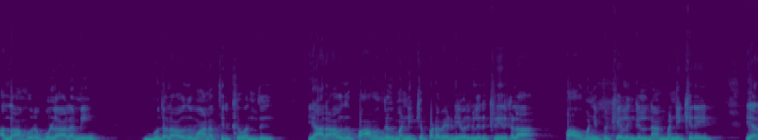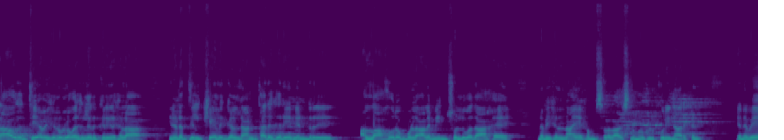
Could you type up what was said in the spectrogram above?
அல்லாஹு ரபுல் ஆலமீன் முதலாவது வானத்திற்கு வந்து யாராவது பாவங்கள் மன்னிக்கப்பட வேண்டியவர்கள் இருக்கிறீர்களா? பாவ மன்னிப்பு கேளுங்கள் நான் மன்னிக்கிறேன். யாராவது தேவைகள் உள்ளவர்கள் இருக்கிறீர்களா? என்னிடத்தில் கேளுங்கள் நான் தருகிறேன் என்று அல்லாஹு ரபுல் ஆலமீன் சொல்லுவதாக நபிகள் நாயகம் ஸல்லல்லாஹு அவர்கள் கூறினார்கள். எனவே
